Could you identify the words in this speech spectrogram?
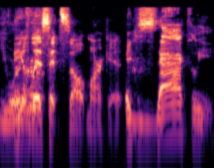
you were The illicit salt market. Exactly.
